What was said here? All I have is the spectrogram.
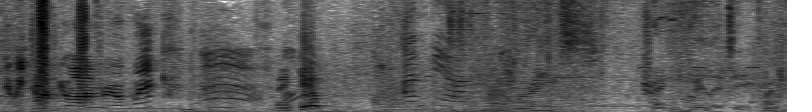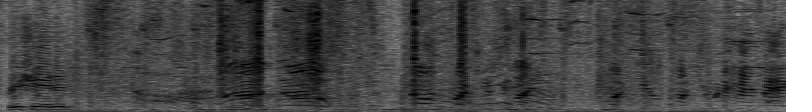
Did we top you off real quick? Thank you. Embrace tranquility. Much appreciated. Oh no! No, fuck you, slut! Fuck you, fuck you in the handbag.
